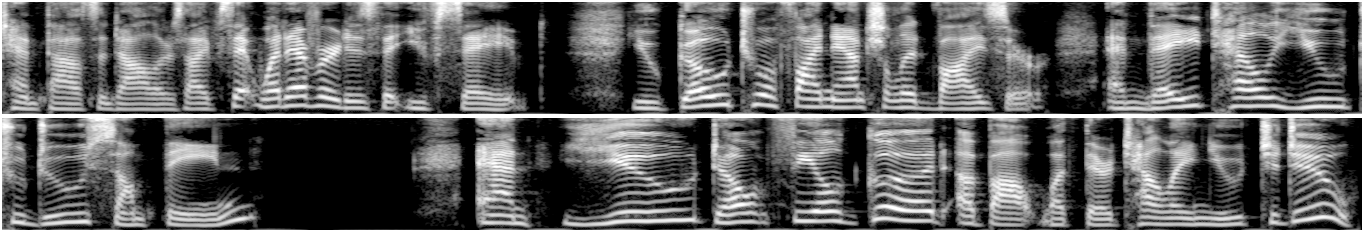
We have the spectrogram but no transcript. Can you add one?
$10,000. I've said whatever it is that you've saved. You go to a financial advisor and they tell you to do something and you don't feel good about what they're telling you to do.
